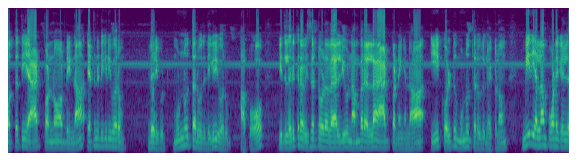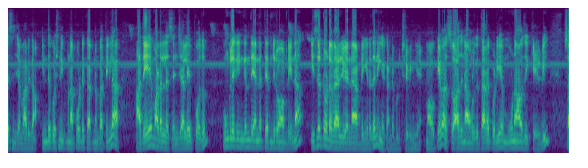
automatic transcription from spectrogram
மொத்தத்தையும் ஆட் பண்ணோம் அப்படின்னா எத்தனை டிகிரி வரும்? வெரி குட் முந்நூற்றறுபது டிகிரி வரும். அப்போது இதில் இருக்கிற விசட்டோட வேல்யூ நம்பர் எல்லாம் ஆட் பண்ணிங்கன்னா ஈக்குவல் டு முந்நூற்றறுபதுன்னு வைக்கணும். மீதி எல்லாம் போன கேள்வியில் செஞ்ச மாதிரி தான். இந்த கொஷனுக்கு நான் போட்டு காட்டினேன் பார்த்தீங்களா? அதே மாடலில் செஞ்சாலே போதும். உங்களுக்கு இங்கேருந்து என்ன தெரிஞ்சிடும் அப்படின்னா இசட்டோட வேல்யூ என்ன அப்படிங்கிறத நீங்கள் கண்டுபிடிச்சிருவீங்க. ஓகேவா ஸோ அது நான் உங்களுக்கு தரக்கூடிய மூணாவது கேள்வி. ஸோ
